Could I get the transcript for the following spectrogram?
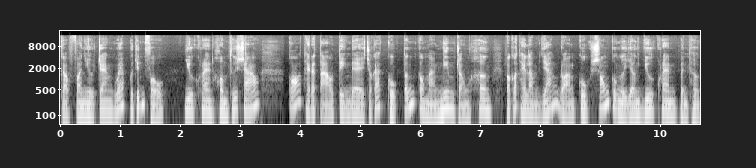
cập vào nhiều trang web của chính phủ Ukraine hôm thứ Sáu có thể đã tạo tiền đề cho các cuộc tấn công mạng nghiêm trọng hơn và có thể làm gián đoạn cuộc sống của người dân Ukraine bình thường.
